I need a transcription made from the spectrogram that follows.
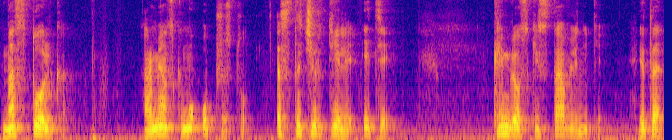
настолько армянскому обществу осточертели эти кремлевские ставленники, это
